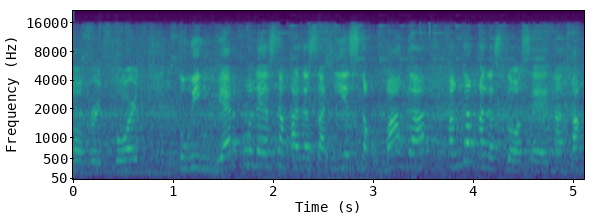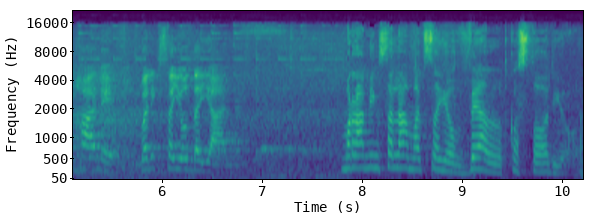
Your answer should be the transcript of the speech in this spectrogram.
Covered Court tuwing Miyerkules ng alas 6 ng umaga hanggang alas 12 ng tanghali. Balik sa iyo, Dayan. Maraming salamat sa iyo, Vel Custodio.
